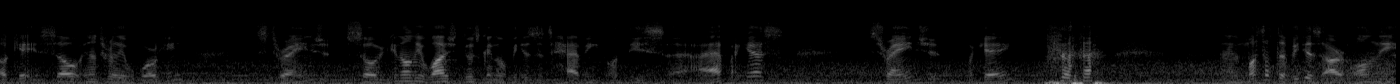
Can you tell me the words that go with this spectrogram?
Okay, so not really working. Strange. So you can only watch those kind of videos that having on this uh, app, I guess. Strange. Okay. and most of the videos are only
